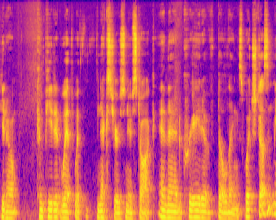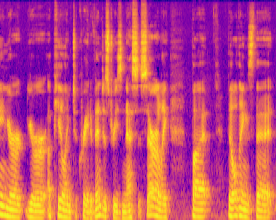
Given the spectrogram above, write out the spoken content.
you know, competed with with next year's new stock and then creative buildings which doesn't mean you're you're appealing to creative industries necessarily but buildings that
